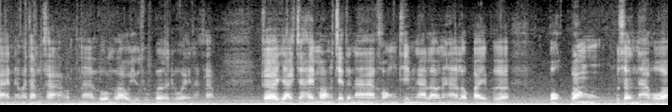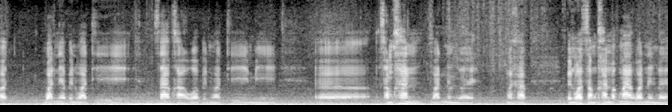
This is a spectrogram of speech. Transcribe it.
8เนี่ยมาทำข่าวนะรวมเหล่ายูทูบเบอร์ด้วยนะครับ ก็อยากจะให้มองเจตนาของทีมงานเรานะฮะเราไปเพื่อปกป้องผู้ศาสนา เพราะว่าวัดนี้เป็นวัดที่ทราบข่าวว่าเป็นวัดที่มีเอ่อสำคัญวัดหนึ่งเลยนะครับ เป็นวัดสำคัญมากๆวัดหนึ่งเลย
